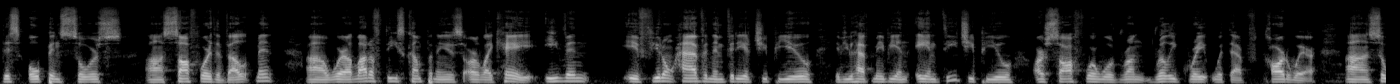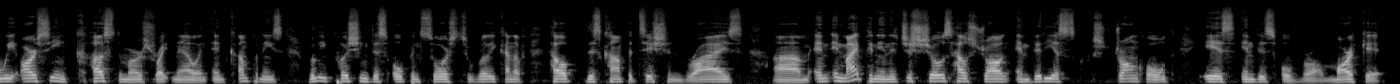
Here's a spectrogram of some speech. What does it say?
this open source uh, software development, uh, where a lot of these companies are like, hey, even if you don't have an NVIDIA GPU, if you have maybe an AMD GPU, our software will run really great with that hardware. Uh, so we are seeing customers right now and, and, companies really pushing this open source to really kind of help this competition rise. Um, and in my opinion, it just shows how strong NVIDIA's stronghold is in this overall market.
